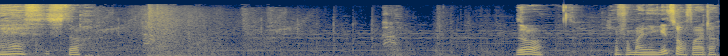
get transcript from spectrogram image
Es ist doch. So. Ich hoffe mal, hier geht's auch weiter.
